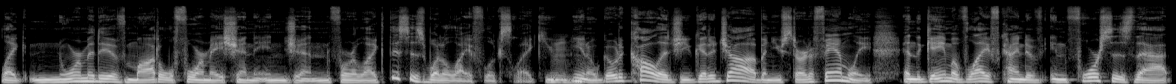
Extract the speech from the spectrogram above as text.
like normative model formation engine for like this is what a life looks like. You mm-hmm. you know go to college, you get a job, and you start a family. And the game of life kind of enforces that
